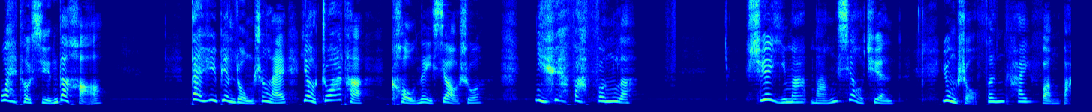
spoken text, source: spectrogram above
外头寻的好？”黛玉便拢上来要抓他，口内笑说：“你越发疯了。”薛姨妈忙笑劝，用手分开方罢，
